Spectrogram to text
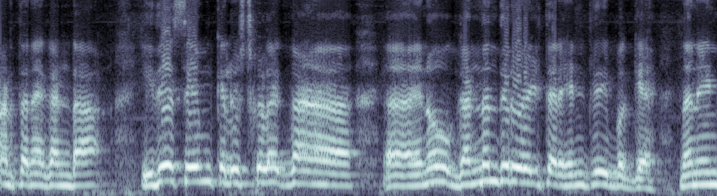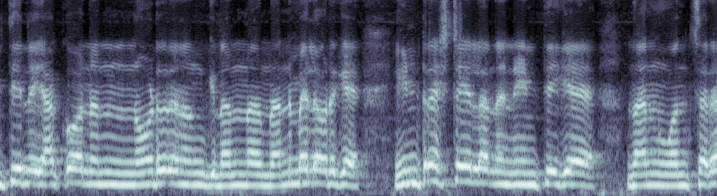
ಮಾಡ್ತಾನೆ ಗಂಡ. ಇದೇ ಸೇಮ್ ಕೆಲವಿಷ್ಟುಗಳ ಏನೋ ಗಂಡಂದಿರು ಹೇಳ್ತಾರೆ ಹೆಂಡತಿ ಬಗ್ಗೆ. ನನ್ನ ಹೆಂಡ್ತಿನ ಯಾಕೋ ನನ್ನ ನೋಡಿದ್ರೆ ನನಗೆ ನನ್ನ ನನ್ನ ಮೇಲೆ ಅವರಿಗೆ ಇಂಟ್ರೆಸ್ಟೇ ಇಲ್ಲ ನನ್ನ ಹೆಂಡ್ತಿಗೆ. ನಾನು ಒಂದು ಸರಿ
